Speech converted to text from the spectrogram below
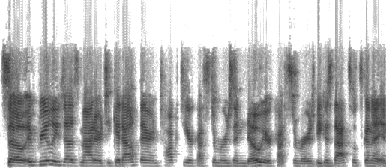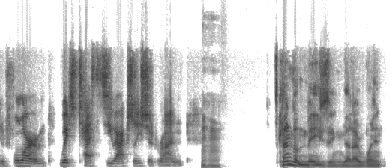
So it really does matter to get out there and talk to your customers and know your customers because that's what's going to inform which tests you actually should run. Mm-hmm. It's kind of amazing that I went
